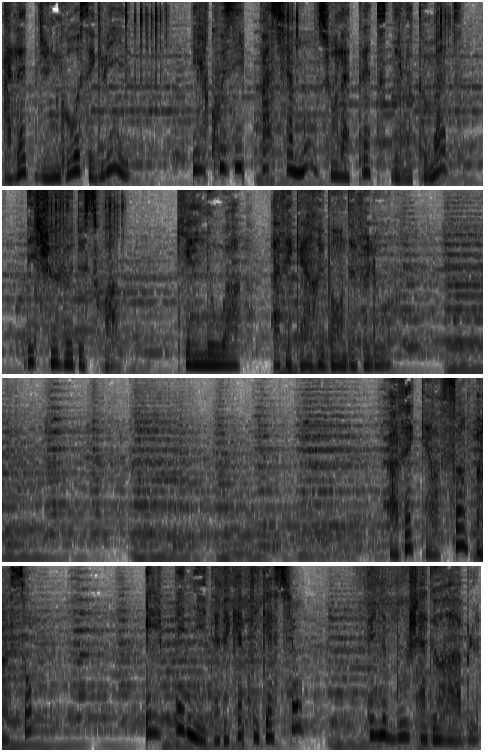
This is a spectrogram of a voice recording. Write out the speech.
À l'aide d'une grosse aiguille, il cousit patiemment sur la tête de l'automate des cheveux de soie qu'il noua avec un ruban de velours. Avec un fin pinceau, il peignit avec application une bouche adorable,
